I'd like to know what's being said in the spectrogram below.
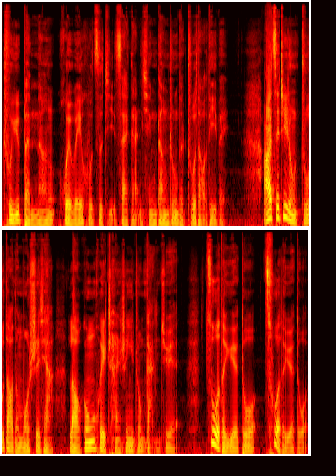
出于本能会维护自己在感情当中的主导地位。而在这种主导的模式下，老公会产生一种感觉：做的越多，错的越多，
